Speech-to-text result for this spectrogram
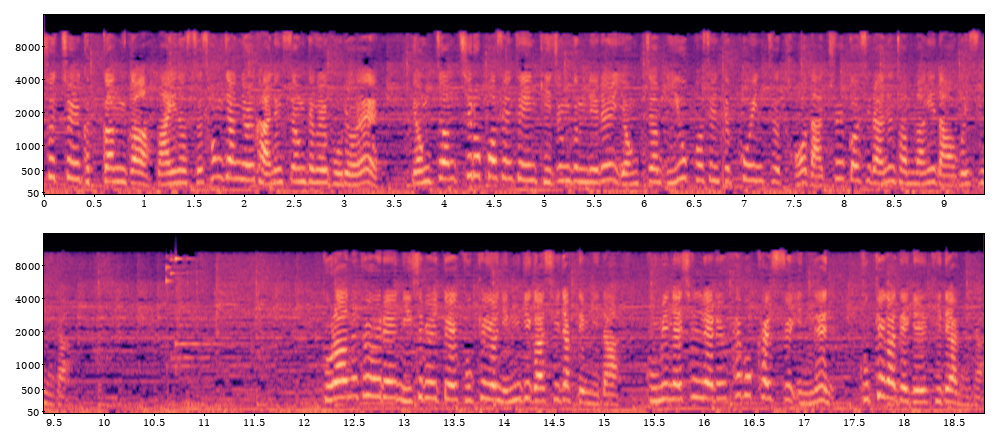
수출 급감과 마이너스 성장률 가능성 등을 고려해 0.75%인 기준금리를 0.25%포인트 더 낮출 것이라는 전망이 나오고 있습니다. 돌아오는 토요일엔 21대 국회의원 임기가 시작됩니다. 국민의 신뢰를 회복할 수 있는 국회가 되길 기대합니다.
